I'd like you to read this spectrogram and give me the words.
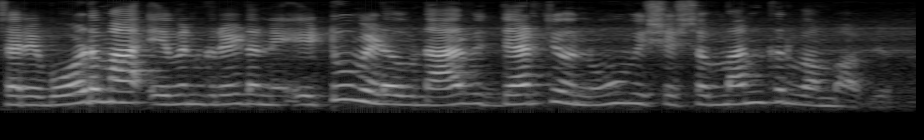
જ્યારે બોર્ડમાં એવન ગ્રેડ અને એ ટુ મેળવનાર વિદ્યાર્થીઓનું વિશેષ સન્માન કરવામાં આવ્યું.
